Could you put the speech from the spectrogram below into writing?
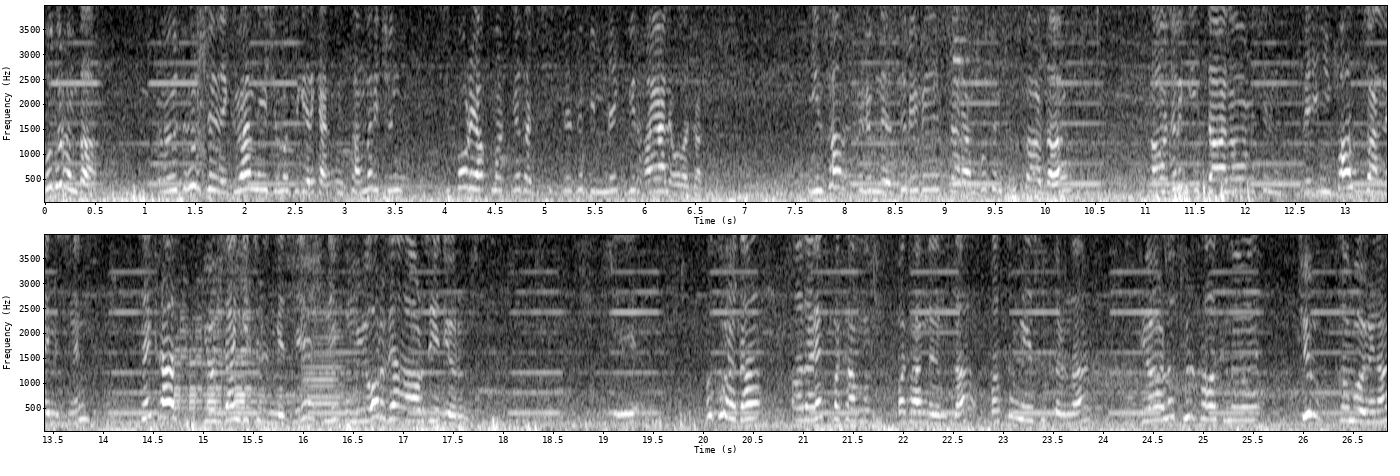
Bu durumda özgürce ve güvenle yaşaması gereken insanlar için spor yapmak ya da bisiklete binmek bir hayal olacaktır. İnsan ölümüne sebebiyet veren bu tür suçlarda savcılık iddianamesinin ve infaz düzenlemesinin tekrar gözden geçirilmesini umuyor ve arzu ediyoruz. Ee, bu konuda Adalet Bakanlığı, Bakanlığımıza, basın mensuplarına, duyarlı Türk halkına ve tüm kamuoyuna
